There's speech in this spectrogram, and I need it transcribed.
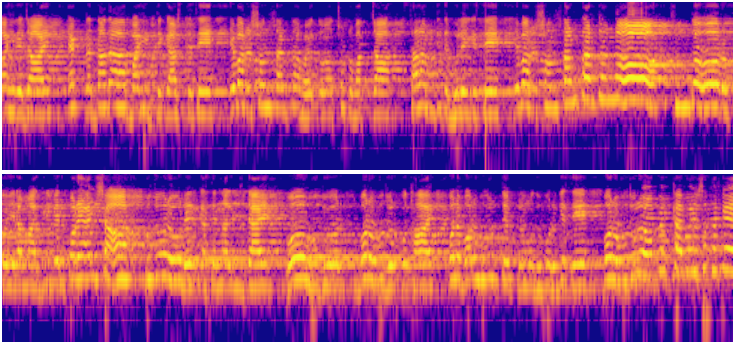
বাহিরে যায়, একটা দাদা বাহির থেকে আসতেছে, এবার সন্তানটা হয়তো ছোট বাচ্চা, সালাম দিতে ভুলে গেছে, এবার সন্তানটার জন্য সুন্দর কইরা মাগরিবের পরে আইসা হুজুরের কাছে নালিশ দেয়, ও হুজুর, বড় হুজুর কোথায়? বলে, বড় হুজুর তো একটু মধুপুর গেছে। বড় হুজুরের অপেক্ষায় বসে থাকে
